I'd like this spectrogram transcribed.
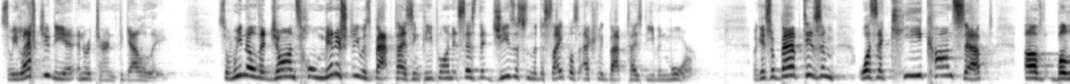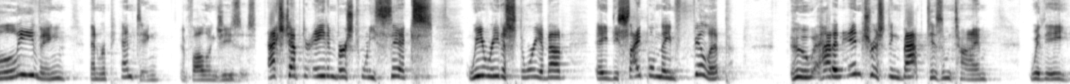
So he left Judea and returned to Galilee. So we know that John's whole ministry was baptizing people, and it says that Jesus and the disciples actually baptized even more. Okay, so baptism was a key concept of believing and repenting and following Jesus. Acts chapter 8 and verse 26, we read a story about a disciple named Philip who had an interesting baptism time with a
